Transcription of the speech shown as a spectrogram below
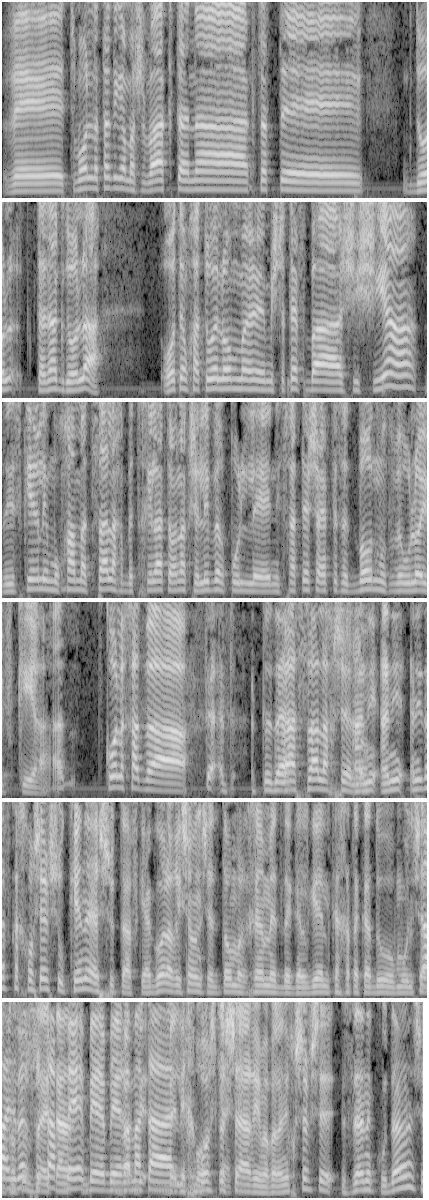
ואתמול נתתי גם השוואה קטנה, קצת uh, גדול, קטנה גדולה. רותם חתואל לא משתתף בשישייה, זה הזכיר לי מוחמד סאלח בתחילת העונה כשליברפול אה, ניצחה 9-0 את בורנמוט והוא לא הבקיע. אז כל אחד וה... והסאלח שלו. אני, אני, אני דווקא חושב שהוא כן היה שותף, כי הגול הראשון של תומר חמד לגלגל ככה את הכדור מול שער לא, אני מדבר זה שותף הייתה... ברמת ה- בלכבוש לכבוש, את כן, השערים, אבל אני חושב שזה הנקודה ש...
